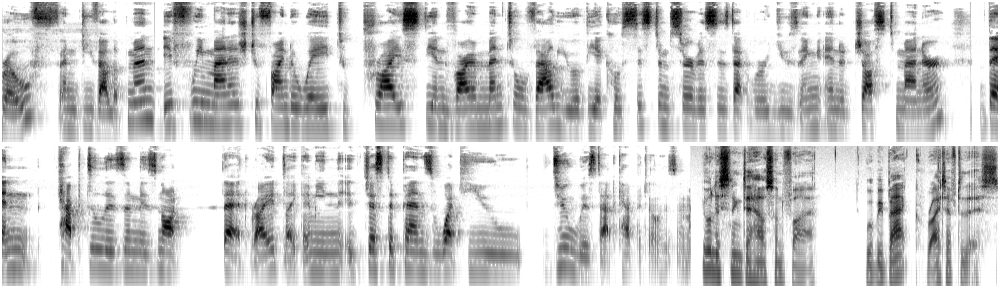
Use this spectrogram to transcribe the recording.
growth and development, if we manage to find a way to price the environmental value of the ecosystem services that we're using in a just manner, then capitalism is not dead, right? Like, I mean, it just depends what you do with that capitalism. You're listening to House on Fire. We'll be back right after this.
